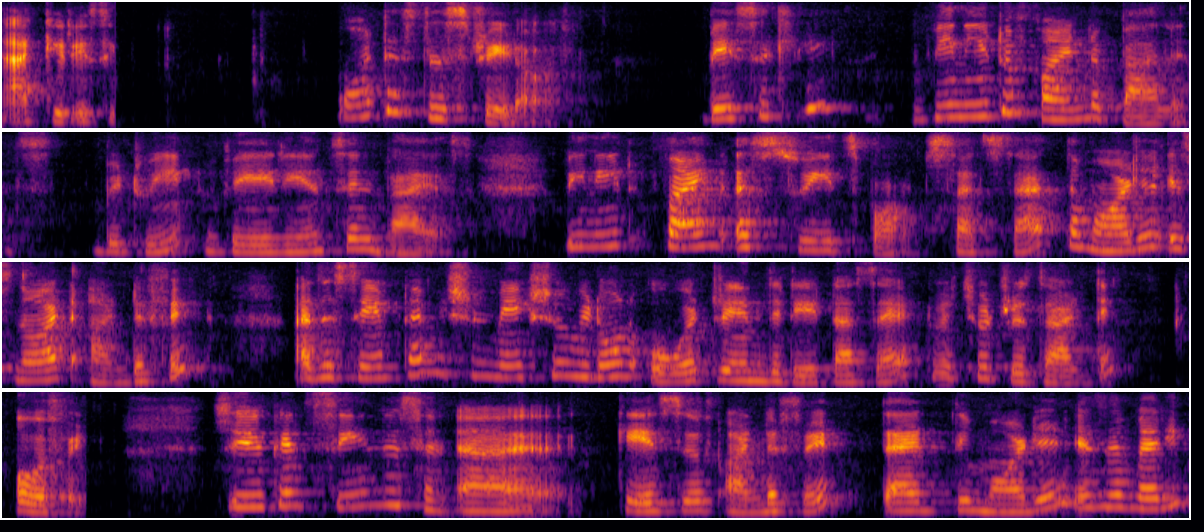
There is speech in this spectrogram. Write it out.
accuracy. What is this trade-off? Basically, we need to find a balance between variance and bias. We need to find a sweet spot such that the model is not underfit. At the same time, we should make sure we don't overtrain the data set, which would result in overfit. So you can see in this uh, case of underfit that the model is a very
